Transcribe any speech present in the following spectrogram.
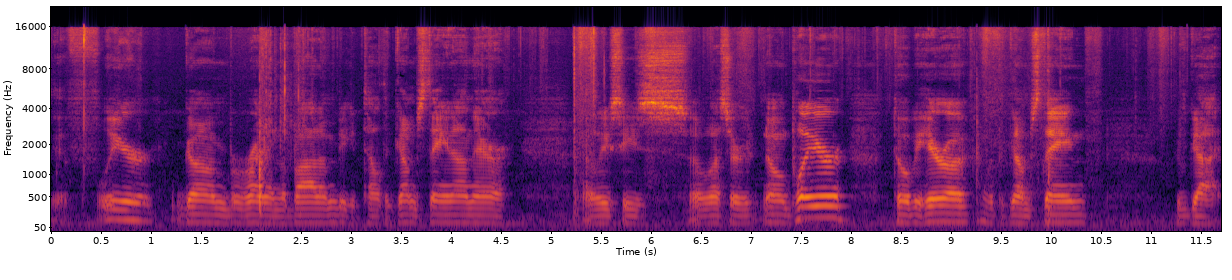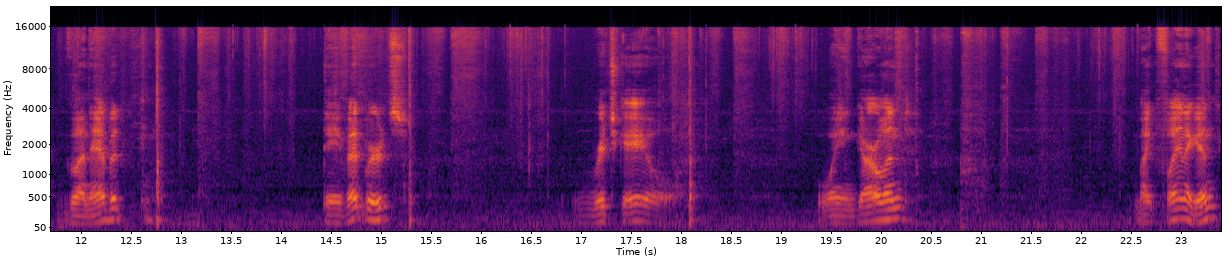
the Fleer gum right on the bottom. You can tell the gum stain on there. At least he's a lesser known player. Toby Harrah with the gum stain. We've got Glenn Abbott, Dave Edwards, Rich Gale, Wayne Garland, Mike Flanagan,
